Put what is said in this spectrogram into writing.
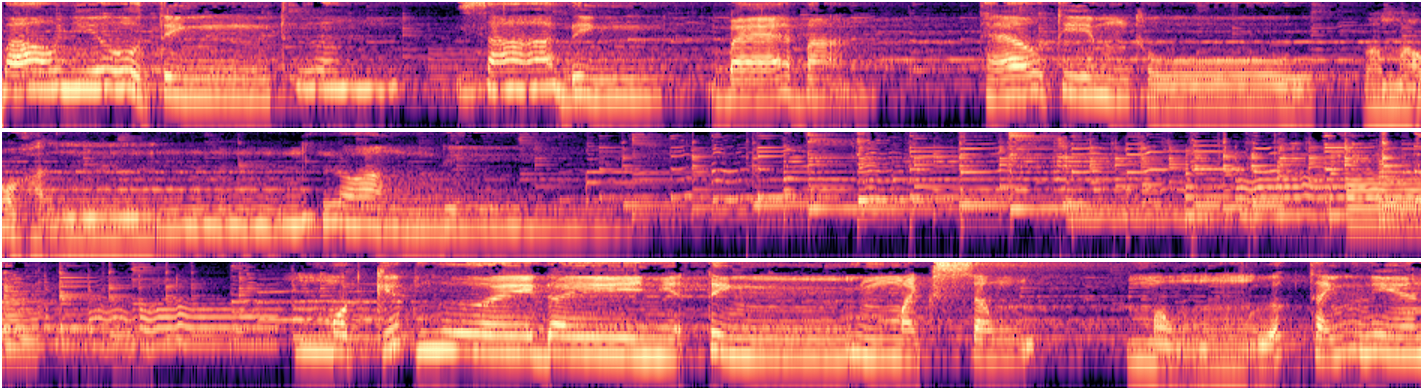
bao nhiêu tình thương gia đình, bè bạn theo tim thù và máu hận loang đi. Một kiếp người đầy nhiệt tình, mạch sống, mộng ước thánh niên,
